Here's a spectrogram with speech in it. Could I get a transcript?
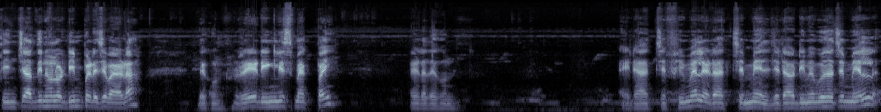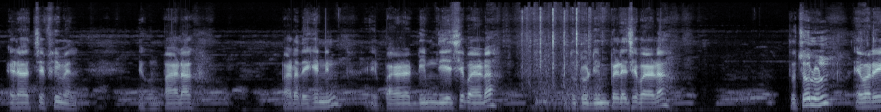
তিন চার দিন হলো ডিম পেড়েছে পায়রাটা। দেখুন রেড ইংলিশ ম্যাকপাই এটা দেখুন। এটা হচ্ছে ফিমেল এটা হচ্ছে মেল যেটা ডিমে বোঝাচ্ছে মেল এটা হচ্ছে ফিমেল দেখুন পায়রা পায়রা দেখে নিন। এই পায়রাটা ডিম দিয়েছে পায়রাটা, দুটো ডিম পেড়েছে পায়রাটা। তো চলুন, এবারে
